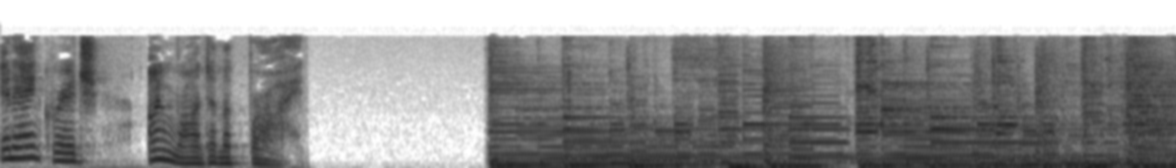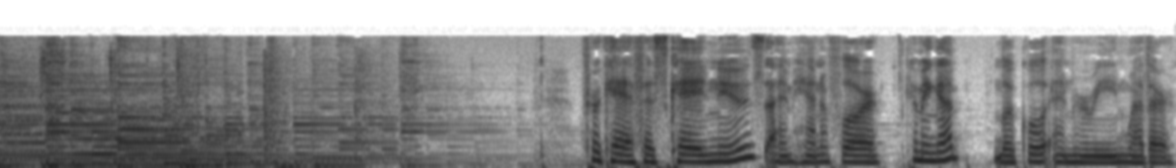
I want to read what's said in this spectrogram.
In Anchorage, I'm Rhonda McBride. For KFSK News, I'm Hannah Floor. Coming up, local and marine weather.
